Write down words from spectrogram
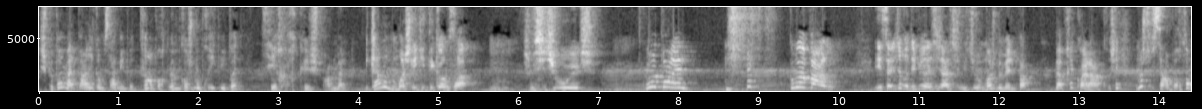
je peux pas mal parler comme ça à mes potes. Peu importe, même quand je m'embrouille avec mes potes, c'est rare que je parle mal. Et carrément, moi, je l'ai guetté comme ça. Hmm. Je me suis dit, wesh, Hmm. comment elle parle elle? Comment elle parle? Et ça veut dire au début, vas-y, j'arrête, je me dis, moi je me mêle pas. Mais après, quand elle a raccroché, moi je trouve que c'est important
